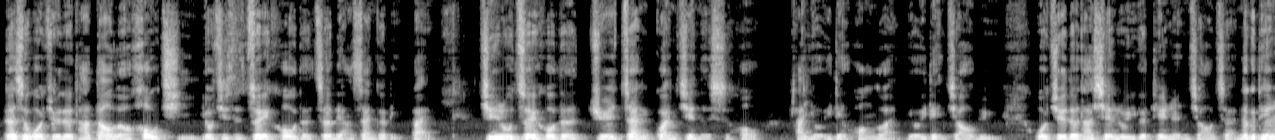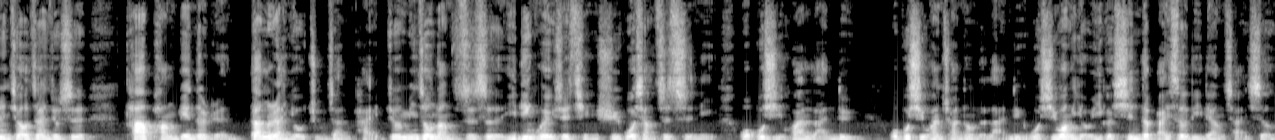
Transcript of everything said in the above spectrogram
但是，我觉得他到了后期，尤其是最后的这两三个礼拜，进入最后的决战关键的时候，他有一点慌乱，有一点焦虑。我觉得他陷入一个天人交战，那个天人交战就是。他旁边的人当然有主战派，就是民众党的支持一定会有些情绪。我想支持你，我不喜欢蓝绿，我不喜欢传统的蓝绿，我希望有一个新的白色力量产生，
